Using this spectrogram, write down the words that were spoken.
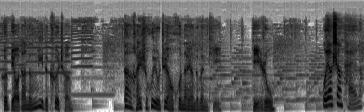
和表达能力的课程，但还是会有这样或那样的问题，比如我要上台了，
